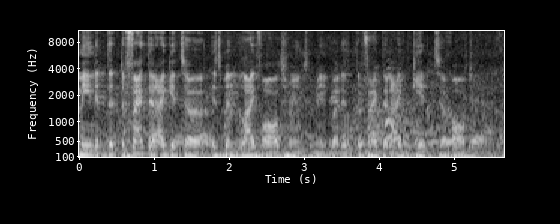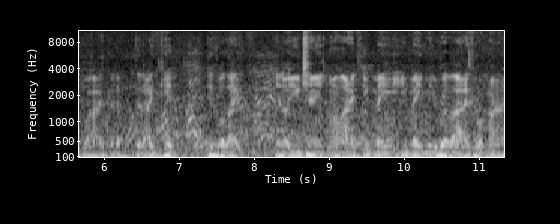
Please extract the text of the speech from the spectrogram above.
mean, the, the fact that I get to, it's been life altering to me, but it's the fact that I get to alter lives, that, I- that I get people like, you know, you changed my life. You made you made me realize what my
